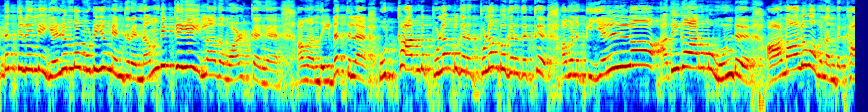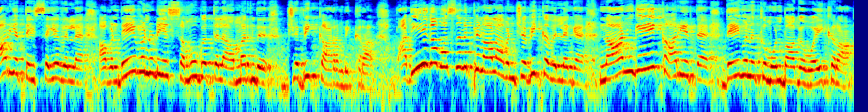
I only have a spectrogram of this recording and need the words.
இடத்திலுமே எழும்ப முடியும் என்கிற நம்பிக்கையே இல்லாத வாழ்க்கைங்க. அவன் அந்த இடத்துல உட்கார்ந்து புலம்புகிற புலம்புகிறதுக்கு அவனுக்கு எல்லா அதிகாரமும் உண்டு. ஆனாலும் அவன் அந்த காரியத்தை செய்யவில்லை. அவன் தேவனுடைய சமூகத்தில் அமர்ந்து ஜெபிக்க ஆரம்பிக்கிறான். அதிக வசனிப்பினால் அவன் ஜெபிக்கவில்லைங்க. நான்கே காரியத்தை தேவனுக்கு முன்பாக வைக்கிறான்.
